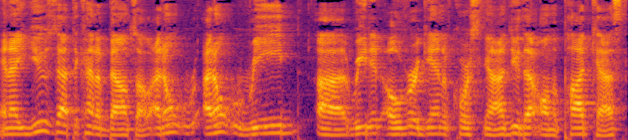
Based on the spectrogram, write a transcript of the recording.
and I use that to kind of bounce off. I don't I don't read uh, read it over again. Of course, you know, I do that on the podcast.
